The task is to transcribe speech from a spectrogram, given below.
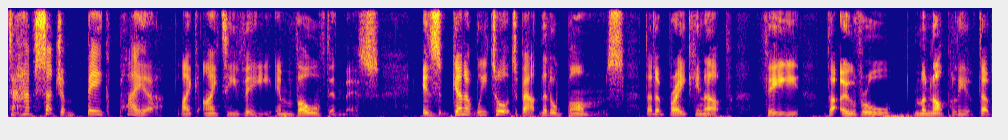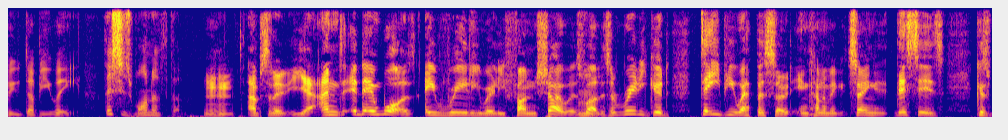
to have such a big player like ITV involved in this is gonna. We talked about little bombs that are breaking up the the overall monopoly of WWE. This is one of them. hmm Absolutely, yeah, and it, it was a really, really fun show as Mm. well. It's a really good debut episode in kind of saying this is because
